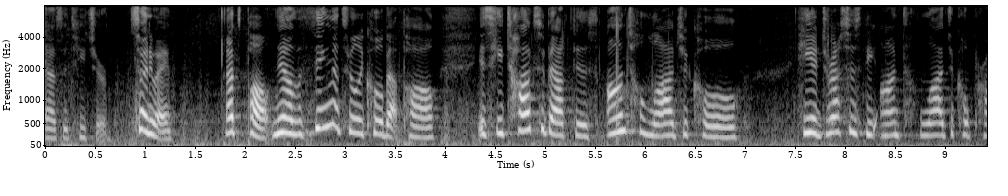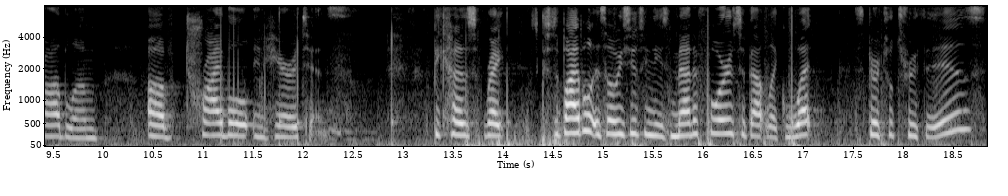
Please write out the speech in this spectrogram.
as a teacher. So, anyway, that's Paul. Now, the thing that's really cool about Paul is he talks about this ontological he addresses the ontological problem of tribal inheritance. Because, right, because the Bible is always using these metaphors about like what spiritual truth is,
